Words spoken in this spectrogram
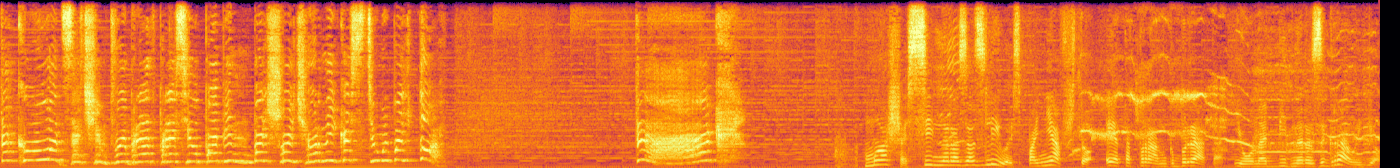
Так вот, зачем твой брат просил папин большой черный костюм и пальто? Так, Маша сильно разозлилась, поняв, что это пранк брата, и он обидно разыграл ее.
